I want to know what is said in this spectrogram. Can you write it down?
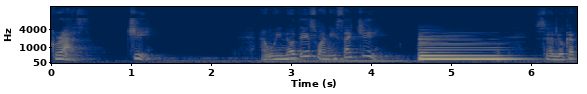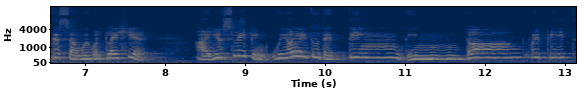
grass. G. And we know this one is a G. Look at the song we will play here. Are you sleeping? We only do the ding, ding, dong. Repeat.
